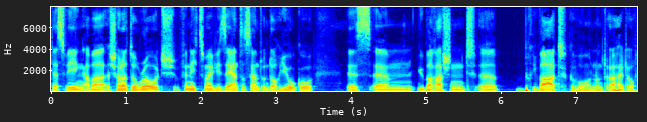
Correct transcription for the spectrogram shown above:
Deswegen, aber Charlotte Roach finde ich zum Beispiel sehr interessant und auch Yoko ist ähm, überraschend äh, privat geworden und halt auch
